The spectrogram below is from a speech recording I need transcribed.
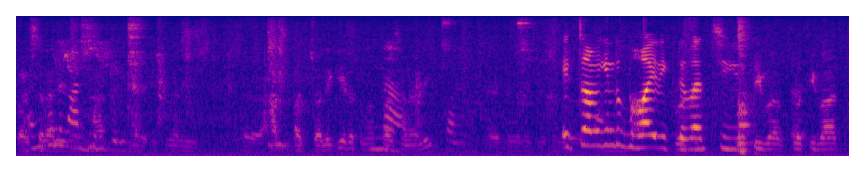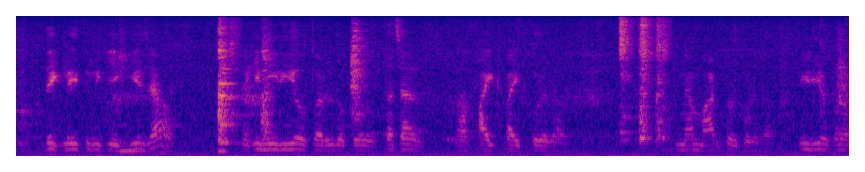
পার্সোনালি মারধর করি একটুখানি হাত পা চলে কি এটা তোমার পার্সোনালি একটু আমি কিন্তু ভয় দেখতে পাচ্ছি। প্রতিবাদ প্রতিবাদ দেখলেই তুমি কি এগিয়ে যাও? নাকি নিরীহ কারোর ওপর অত্যাচার ফাইট ফাইট করে দাও? না মারধর করে দাও। নিরীহ কোনো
